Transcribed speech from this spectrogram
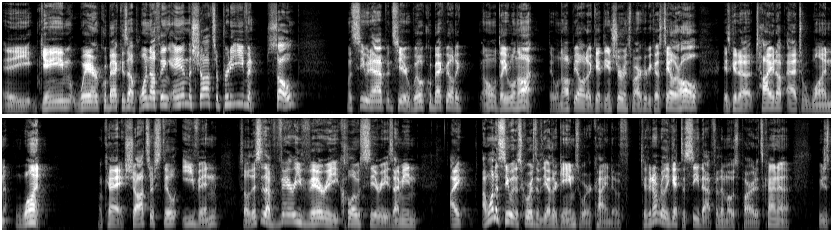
a game where Quebec is up 1 0 and the shots are pretty even. So, let's see what happens here. Will Quebec be able to... Oh, they will not. They will not be able to get the insurance marker because Taylor Hall is going to tie it up at 1-1. Okay, shots are still even. So this is a very, very close series. I mean, I I want to see what the scores of the other games were, kind of. Because we don't really get to see that for the most part. It's kind of... We just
